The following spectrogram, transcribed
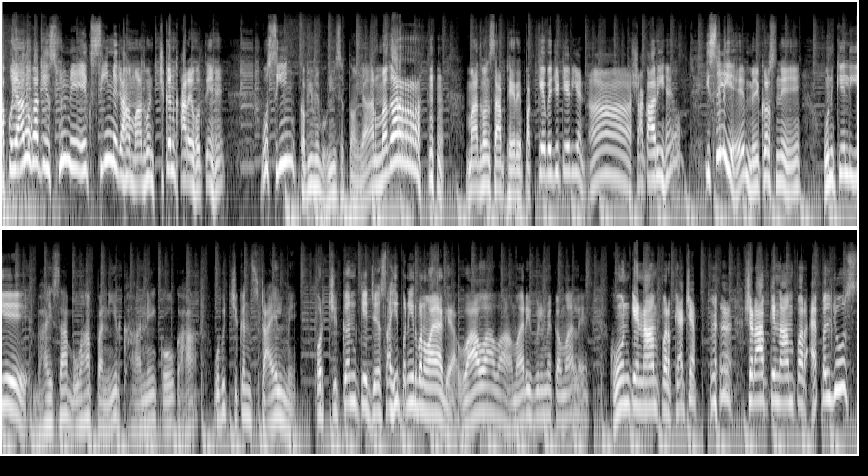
आपको याद होगा कि इस फ़िल्म में एक सीन में जहाँ माधवन चिकन खा रहे होते हैं, वो सीन कभी मैं भूल नहीं सकता हूँ यार, मगर माधवन साहब ठहरे, पक्के वेजिटेरियन हाँ शाकाहारी हैं इसीलिए मेकर्स ने उनके लिए, भाई साहब, वहाँ पनीर खाने को कहा, वो भी चिकन स्टाइल में, और चिकन के जैसा ही पनीर बनवाया गया। वाह वाह वाह, हमारी फ़िल्म में कमाल है। खून के नाम पर कैचअप शराब के नाम पर एप्पल जूस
